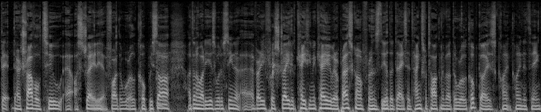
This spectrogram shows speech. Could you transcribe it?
the, their travel to uh, Australia for the World Cup. We saw, I don't know what you would have seen, a, a very frustrated Katie McCabe with a press conference the other day. Said, "Thanks for talking about the World Cup, guys," kind kind of thing.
